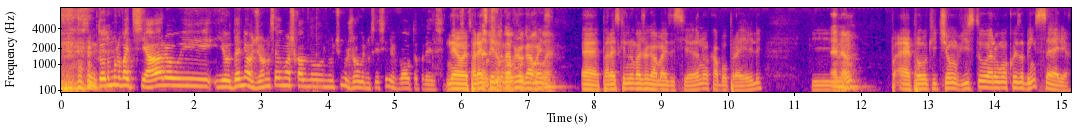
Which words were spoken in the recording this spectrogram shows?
É, sim, todo mundo vai de Seattle e, e o Daniel Jones saiu machucado no, no último jogo. Não sei se ele volta para esse. Não, é, parece que ele não vai o jogar mais. É, parece que ele não vai jogar mais esse ano, acabou pra ele. E, É mesmo? É, pelo que tinham visto, era uma coisa bem séria.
